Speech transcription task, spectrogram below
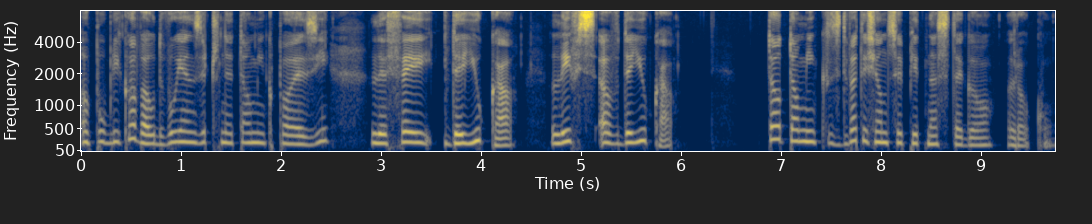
opublikował dwujęzyczny tomik poezji Le Feuille de Yucca, Leaves of the Yucca. To tomik z 2015 roku.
